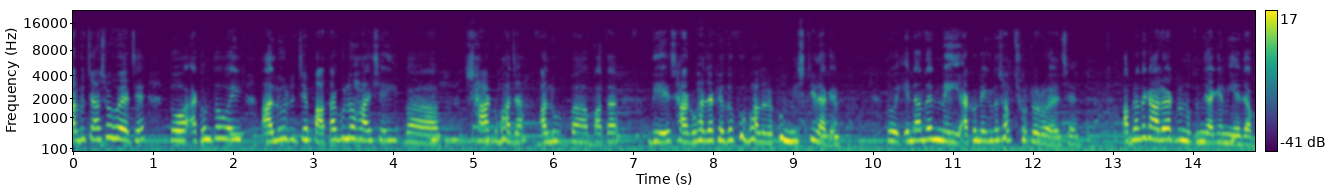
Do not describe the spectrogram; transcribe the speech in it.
আলু চাষও হয়েছে। তো এখন তো ওই আলুর যে পাতাগুলো হয়, সেই শাক ভাজা, আলু পাতা দিয়ে শাক ভাজা খেতেও খুব ভালো লাগে, খুব মিষ্টি লাগে। তো এনাদের নেই, এখন এগুলো সব ছোট রয়েছে। আপনাদেরকে আরও একটা নতুন জায়গায় নিয়ে যাব,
